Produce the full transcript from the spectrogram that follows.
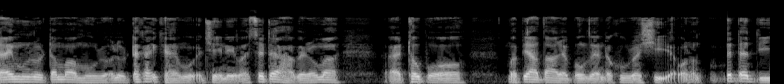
တိုင်းမှုတို့တမမှုတို့အဲ့လိုတက်ခိုက်ခံမှုအခြေအနေမှာစစ်တပ်ဟာဘယ်တော့မှအဲထုတ်ပေါ် မပြသတဲ့ပုံစံတစ်ခုတော့ရှိတယ်ပေါ့နော်တက်တက်ဒီ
